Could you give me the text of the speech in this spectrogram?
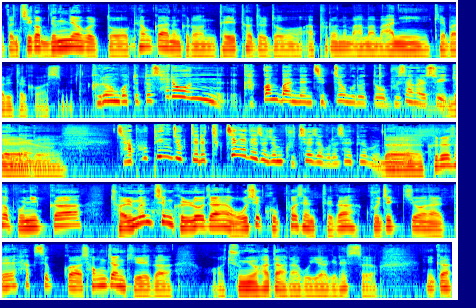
어떤 직업 능력을 또 평가하는 그런 데이터들도 앞으로는 아마 많이 개발이 될 것 같습니다. 그런 것도 또 새로운 각광받는 직종으로 또 부상할 수 있겠네요. 네, 네. 자포핑족들의 특징에 대해서 좀 구체적으로 살펴볼까요? 네, 그래서 보니까 젊은 층 근로자 한 59%가 구직 지원할 때 학습과 성장 기회가 어, 중요하다라고 이야기를 했어요. 그러니까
